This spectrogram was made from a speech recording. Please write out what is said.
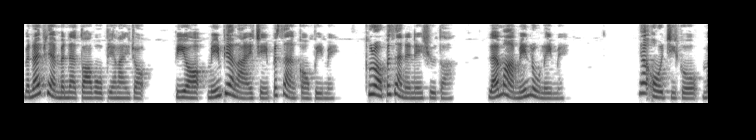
မနှက်ပြန်မနှက်သွားဖို့ပြင်လိုက်တော့ ပြီးတော့မင်းပြန်လာတဲ့အချိန်ပတ်စံကုန်ပေးမယ်ခုတော့ပတ်စံနဲ့နေယူသွားလမ်းမှာမင်းလုံလိမ့်မယ်ငှက်အိုကြီးကိုမ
